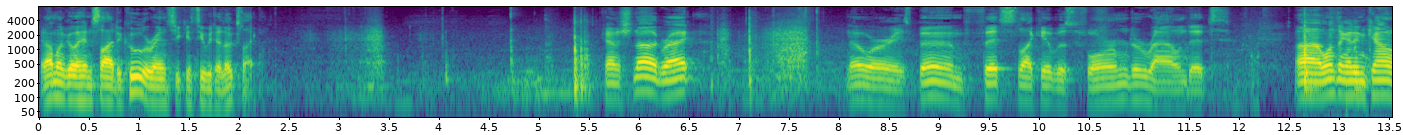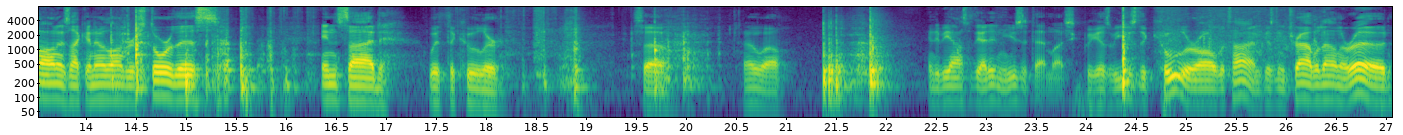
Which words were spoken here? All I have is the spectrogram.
And I'm going to go ahead and slide the cooler in so you can see what it looks like. Kind of snug, right? No worries. Boom. Fits like it was formed around it. Uh, one thing I didn't count on is I can no longer store this inside with the cooler. So, oh well. And to be honest with you, I didn't use it that much because we use the cooler all the time because when you travel down the road,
